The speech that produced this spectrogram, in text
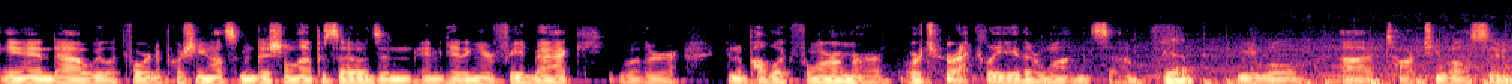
and uh, we look forward to pushing out some additional episodes and, and getting your feedback, whether in a public forum or, or directly, either one. So yeah. we will uh, talk to you all soon.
